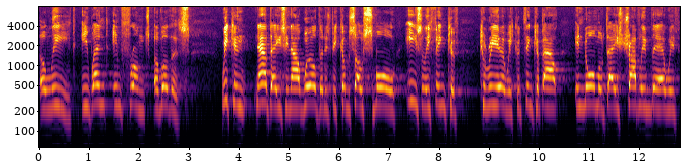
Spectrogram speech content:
a lead, he went in front of others. We can nowadays, in our world that has become so small, easily think of Korea. We could think about in normal days traveling there with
